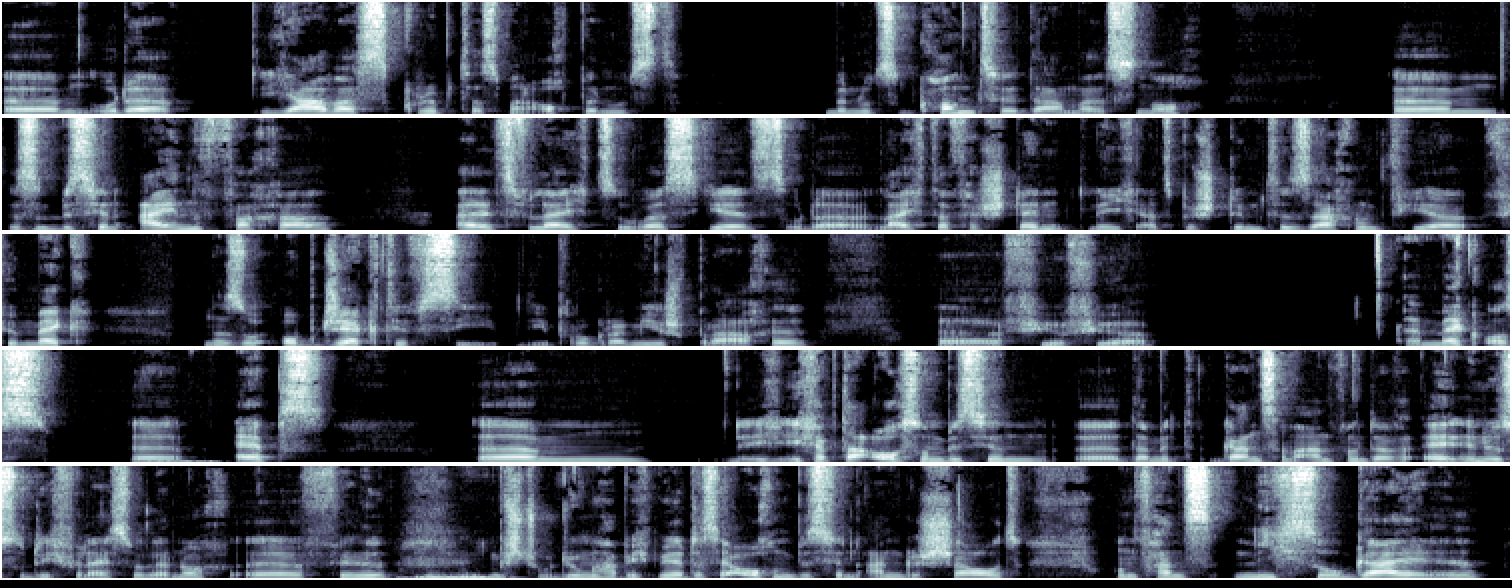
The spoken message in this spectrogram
ähm, oder JavaScript, das man auch benutzt, benutzen konnte damals noch, ähm, ist ein bisschen einfacher als vielleicht sowas jetzt oder leichter verständlich als bestimmte Sachen für, für Mac also Objective-C, die Programmiersprache äh, für, für äh, macOS-Apps. Äh, ähm, ich, ich habe da auch so ein bisschen äh, damit ganz am Anfang, da erinnerst du dich vielleicht sogar noch, äh, Phil, im Studium habe ich mir das ja auch ein bisschen angeschaut und fand es nicht so geil,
